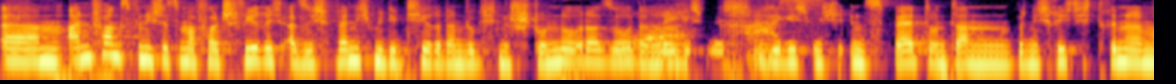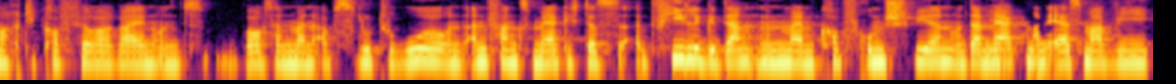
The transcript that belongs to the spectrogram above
Ähm, anfangs finde ich das immer voll schwierig. Also ich, wenn ich meditiere, dann wirklich eine Stunde oder so. Boah, dann lege ich mich, lege ich mich ins Bett und dann bin ich richtig drinne, mache die Kopfhörer rein und brauche dann meine absolute Ruhe. Und anfangs merke ich, dass viele Gedanken in meinem Kopf rumschwirren und dann ja. merkt man erstmal, wie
